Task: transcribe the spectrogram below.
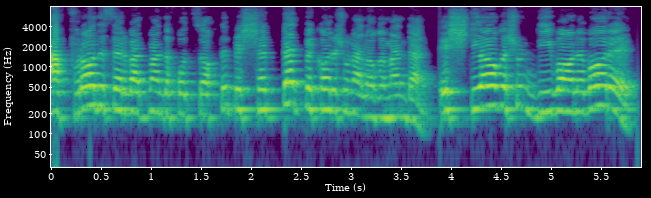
افراد ثروتمند خود ساخته به شدت به کارشون علاقه مندن اشتیاقشون دیوانواره.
